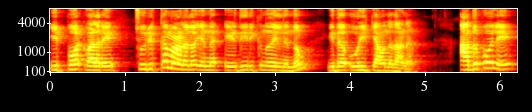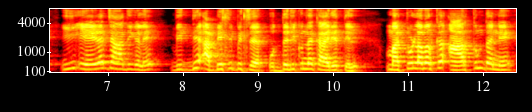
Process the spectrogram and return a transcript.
ഇപ്പോൾ വളരെ ചുരുക്കമാണല്ലോ എന്ന് എഴുതിയിരിക്കുന്നതിൽ നിന്നും ഇത് ഊഹിക്കാവുന്നതാണ്. അതുപോലെ ഈ ഏഴ് ജാതികളെ വിദ്യ അഭ്യസിപ്പിച്ച് ഉദ്ധരിക്കുന്ന കാര്യത്തിൽ മറ്റുള്ളവർക്ക് ആർക്കും തന്നെ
